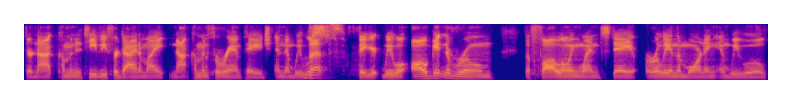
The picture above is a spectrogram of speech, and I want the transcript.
they're not coming to TV for Dynamite, not coming for Rampage, and then we will That's... figure we will all get in a room the following Wednesday early in the morning, and we will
